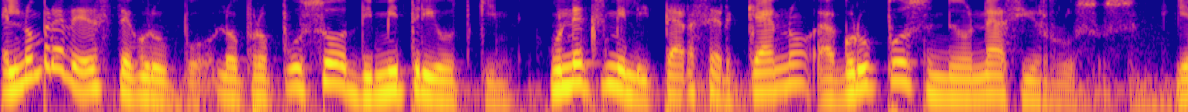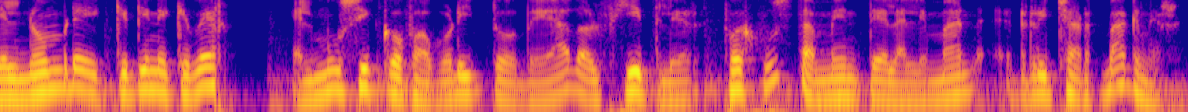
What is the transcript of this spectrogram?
El nombre de este grupo lo propuso Dmitry Utkin, un ex militar cercano a grupos neonazis rusos. ¿Y el nombre qué tiene que ver? El músico favorito de Adolf Hitler fue justamente el alemán Richard Wagner.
